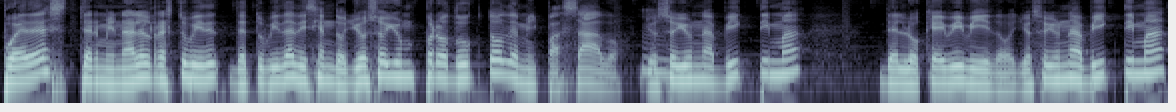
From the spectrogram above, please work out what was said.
puedes terminar el resto de tu vida diciendo, yo soy un producto de mi pasado, yo Mm. soy una víctima de lo que he vivido. Yo soy una víctima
